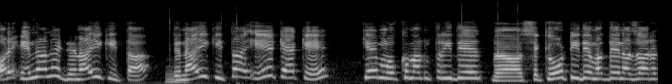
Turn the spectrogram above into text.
ਔਰ ਇਹਨਾਂ ਨੇ ਡਿਨਾਈ ਕੀਤਾ ਡਿਨਾਈ ਕੀਤਾ ਇਹ ਕਹਿ ਕੇ ਕਿ ਮੁੱਖ ਮੰਤਰੀ ਦੇ ਸਿਕਿਉਰਿਟੀ ਦੇ ਮੱਦੇਨਜ਼ਰ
